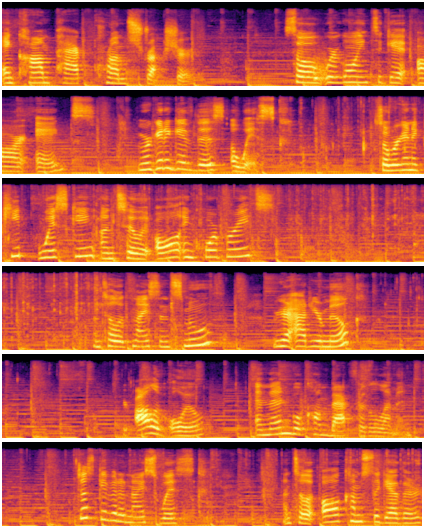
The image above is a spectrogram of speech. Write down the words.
and compact crumb structure. So we're going to get our eggs. We're gonna give this a whisk. So we're gonna keep whisking until it all incorporates, until it's nice and smooth. You're gonna add your milk, your olive oil, and then we'll come back for the lemon. Just give it a nice whisk until it all comes together.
